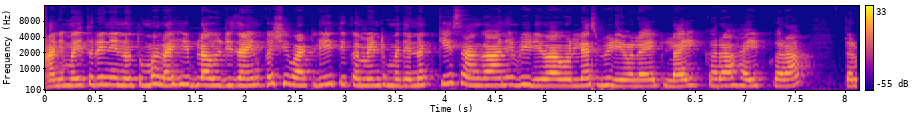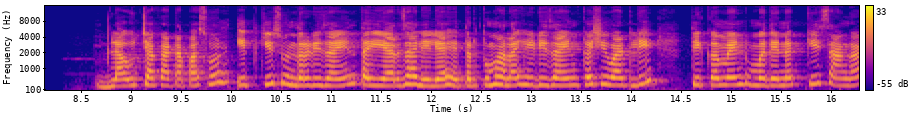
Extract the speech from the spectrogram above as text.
आणि मैत्रिणीनं तुम्हाला ही ब्लाऊज डिझाईन कशी वाटली ती कमेंटमध्ये नक्की सांगा आणि व्हिडिओ आवडल्यास व्हिडिओला एक लाईक करा हाईप करा. तर ब्लाऊजच्या काटापासून इतकी सुंदर डिझाईन तयार झालेली आहे. तर तुम्हाला ही डिझाईन कशी वाटली ती कमेंटमध्ये नक्की सांगा.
